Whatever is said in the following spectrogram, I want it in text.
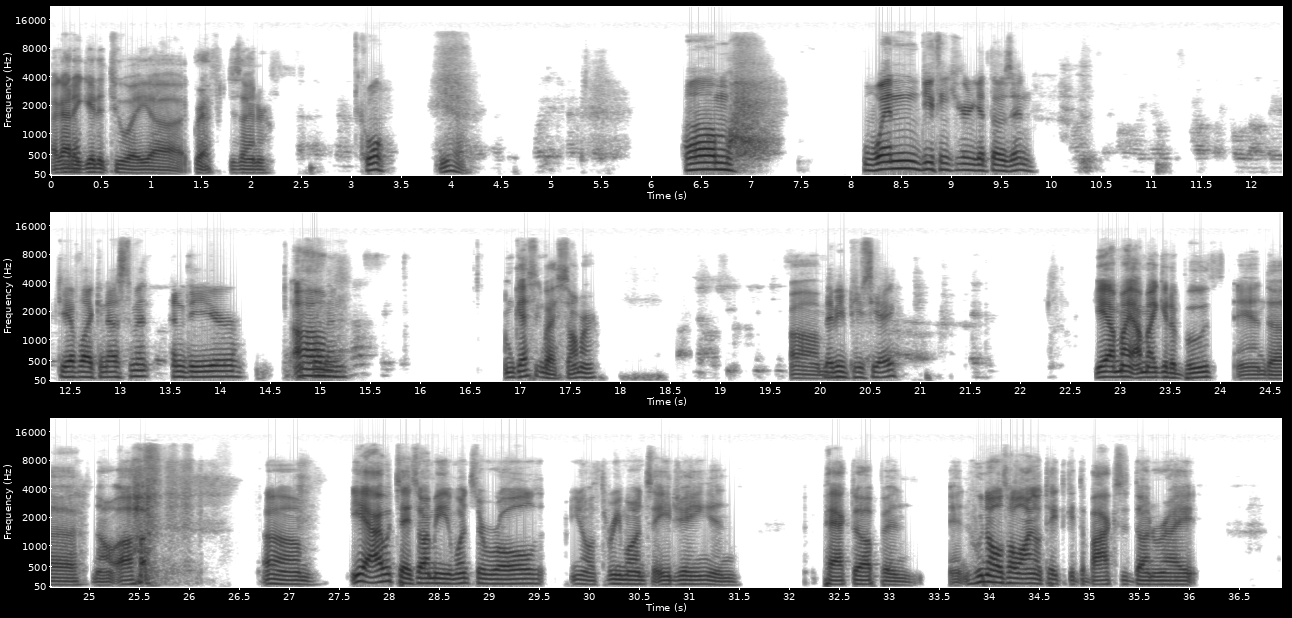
I got to get it to a uh, graphic designer. Cool. Yeah. Um, when do you think you're gonna get those in? Do you have like an estimate end of the year? Um, then? I'm guessing by summer. Um, maybe PCA. yeah, I might I might get a booth and uh no uh um yeah, I would say so. I mean, once they're rolled, you know, three months aging and packed up and and who knows how long it'll take to get the boxes done right.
